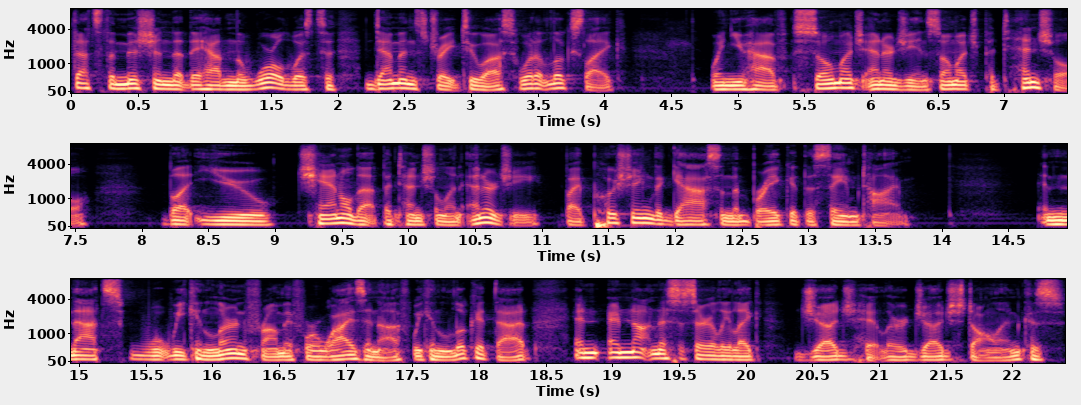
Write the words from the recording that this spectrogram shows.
that's the mission that they had in the world was to demonstrate to us what it looks like when you have so much energy and so much potential but you channel that potential and energy by pushing the gas and the brake at the same time. And that's what we can learn from if we're wise enough. We can look at that and and not necessarily like judge hitler judge stalin because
